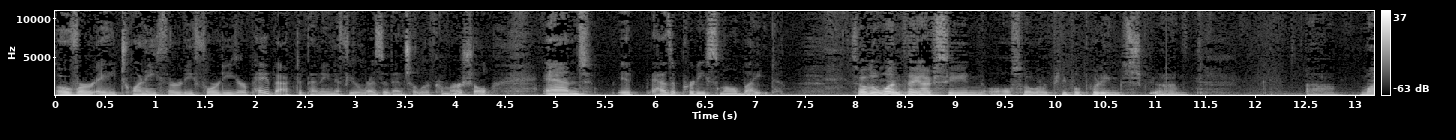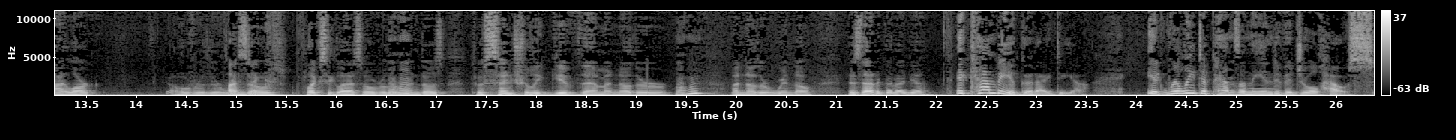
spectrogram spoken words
over a 20, 30, 40 year payback, depending if you're residential or commercial. And it has a pretty small bite. So, the one thing I've seen also are people putting um, uh, mylar over their Plastic. windows, plexiglass over mm-hmm. their windows to essentially give them another mm-hmm. another window. Is that a good idea? It can be a good idea. It really depends on the individual house.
